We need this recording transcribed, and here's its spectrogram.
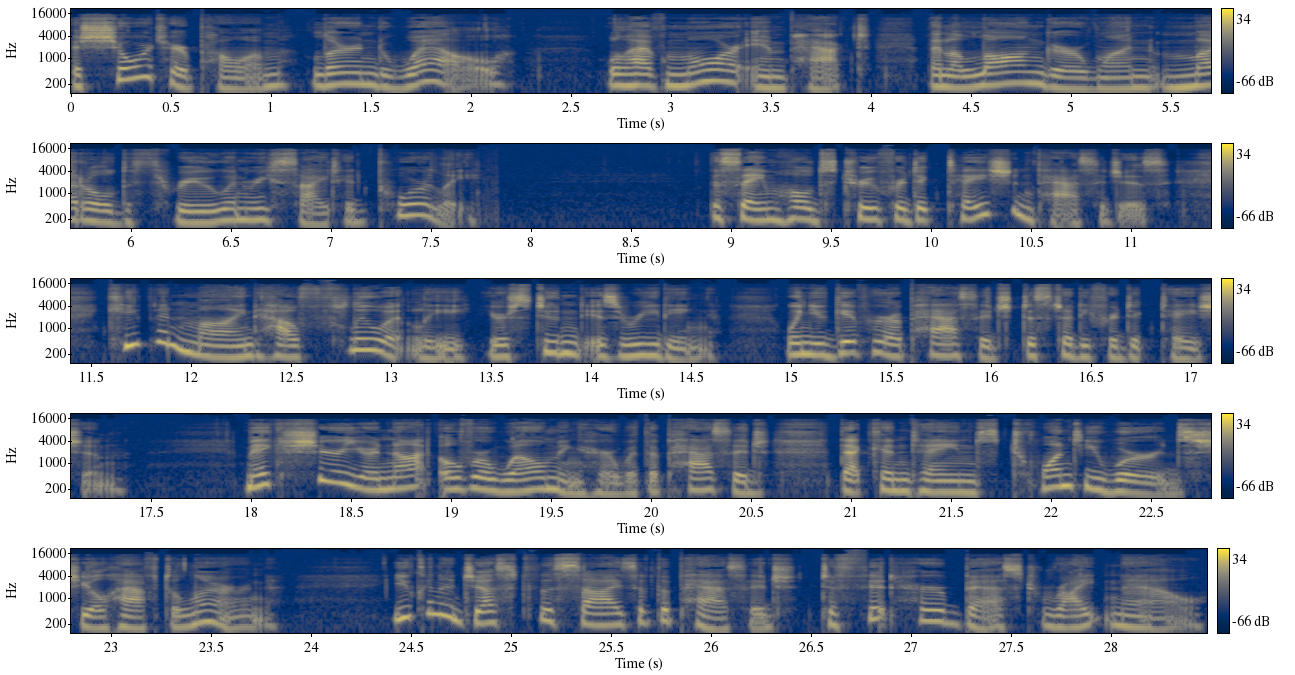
A shorter poem learned well will have more impact than a longer one muddled through and recited poorly. The same holds true for dictation passages. Keep in mind how fluently your student is reading when you give her a passage to study for dictation. Make sure you're not overwhelming her with a passage that contains 20 words she'll have to learn. You can adjust the size of the passage to fit her best right now.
